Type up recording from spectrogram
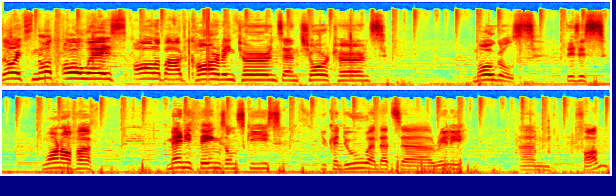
So it's not always all about carving turns and short turns. Moguls. This is one of uh, many things on skis you can do and that's uh, really um, fun.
